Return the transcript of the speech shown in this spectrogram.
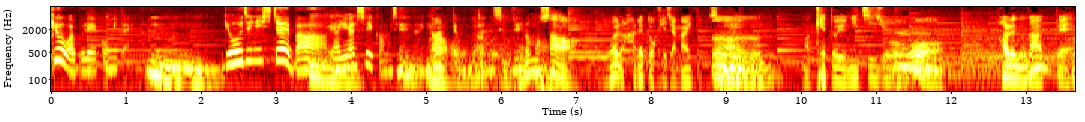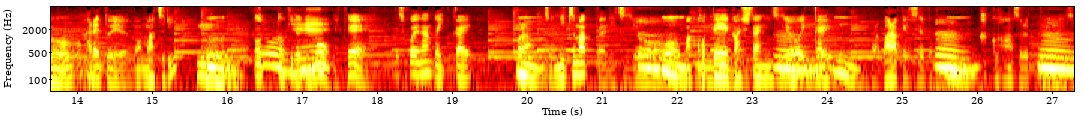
今日はブレーコみたいな、うん行事にしちゃえばうんやりやすいかもしれないなって思ったんですよね。それ。もさ、いわゆる晴れと毛じゃないけどさ、うん。まあ、毛という日常うん。を、晴れのがあっね。て、うん。晴れという、まあ、祭りうん。を時々設ねけて、でそこでなんか一回、ほら、うん。その煮詰まった日常を、うん。まあ、固定化した日常を一回、うん。ほらばらけさせるとか、うん。攪拌するってういう。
